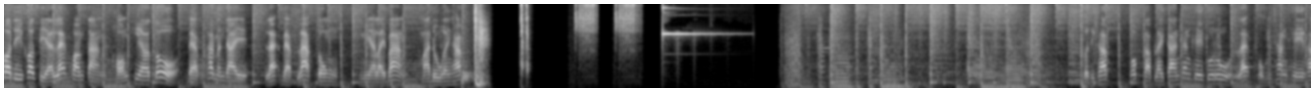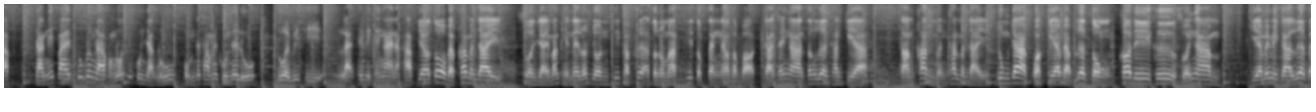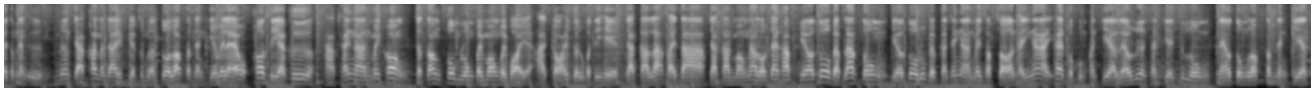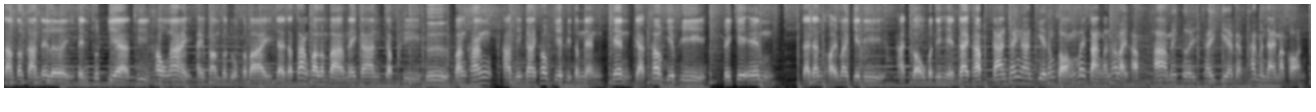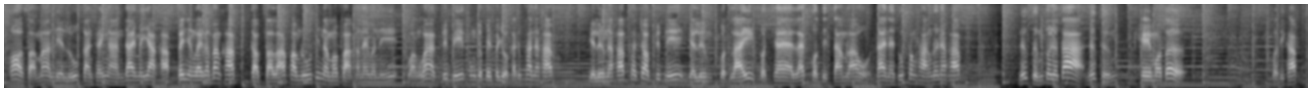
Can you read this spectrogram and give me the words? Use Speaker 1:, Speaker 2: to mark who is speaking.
Speaker 1: ข้อดีข้อเสียและความต่างของเกียร์โต้แบบขั้นบันได และแบบลากตรงมีอะไรบ้าง มาดูกันครับ สวัสดีครับ พบกับรายการช่างเคกูรูและผมช่างเคครับ จากนี้ไปทุกเรื่องราวของรถที่คุณอยากรู้ ผมจะทำให้คุณได้รู้ด้วยวิธีและเทคนิคง่ายๆนะครับเกียร์โต้แบบขั้นบันได ส่วนใหญ่มักเห็นในรถยนต์ที่ขับเคลื่อนอัตโนมัติที่ตกแต่งแนวสปอร์ต การใช้งานต้องเลื่อนคันเกียร์ตามขั้นเหมือนขั้นบันได ยุ่งยากกว่าเกียร์แบบเลื่อนตรง ข้อดีคือสวยงาม เกียร์ไม่มีการเลื่อนไปตำแหน่งอื่น เนื่องจากขั้นบันไดเปรียบเสมือนตัวล็อกตำแหน่งเกียร์ไว้แล้ว ข้อเสียคือหากใช้งานไม่คล่อง จะต้องก้มลงไปมองบ่อยๆ อาจก่อให้เกิดอุบัติเหตุ จากการละสายตา จากการมองหน้ารถได้ครับ เกียร์ออโต้แบบลากตรง เกียร์ออโต้รูปแบบการใช้งานไม่ซับซ้อน ใช้ง่าย แค่กดปุ่มคันเกียร์แล้วเลื่อนคันเกียร์ขึ้นลง แนวตรงล็อกตำแหน่งเกียร์ตามต้องการได้เลย เป็นชุดเกียร์ที่เข้าง่าย ให้ความสะดวกสบาย แต่จะสร้างความลำบากในการขับขี่ คือบางครั้งอาจมีการเข้าเกียร์ผิดตำแหน่ง เช่นอยากเข้าเกียร์ P ไปเกียร์ N แต่ดันถอยมาเกียร์ดีอาจก่ออุบัติเหตุได้ครับ การใช้งานเกียร์ทั้งสองไม่ต่างกันเท่าไหร่ครับ ถ้าไม่เคยใช้เกียร์แบบขั้นบันไดมาก่อน ก็สามารถเรียนรู้การใช้งานได้ไม่ยากครับ เป็นอย่างไรกันบ้างครับ กับสาระความรู้ที่นำมาฝากกันในวันนี้ หวังว่าคลิปนี้คงจะเป็นประโยชน์กับทุกท่านนะครับ อย่าลืมนะครับ ถ้าชอบคลิปนี้อย่าลืมกดไลค์กดแชร์ และกดติดตามเราได้ในทุกช่องทางด้วยนะครับ นึกถึงโตโยต้านึกถึง K Motor สวัสดีครับ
